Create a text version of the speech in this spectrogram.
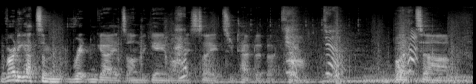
I've already got some written guides on the game on my site, sirtaptap.com. But um,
